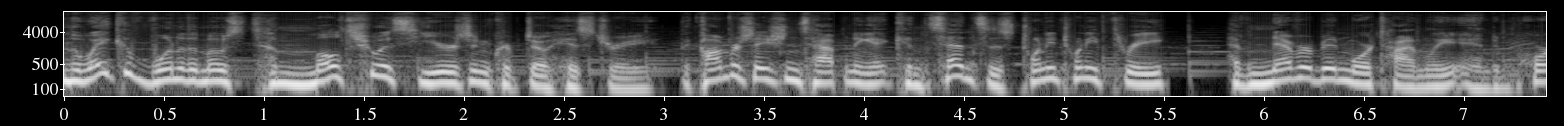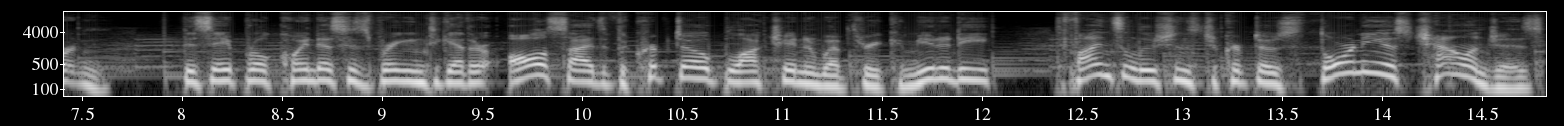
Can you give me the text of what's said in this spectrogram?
In the wake of one of the most tumultuous years in crypto history, the conversations happening at Consensus 2023 have never been more timely and important. This April, Coindesk is bringing together all sides of the crypto, blockchain, and Web3 community to find solutions to crypto's thorniest challenges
